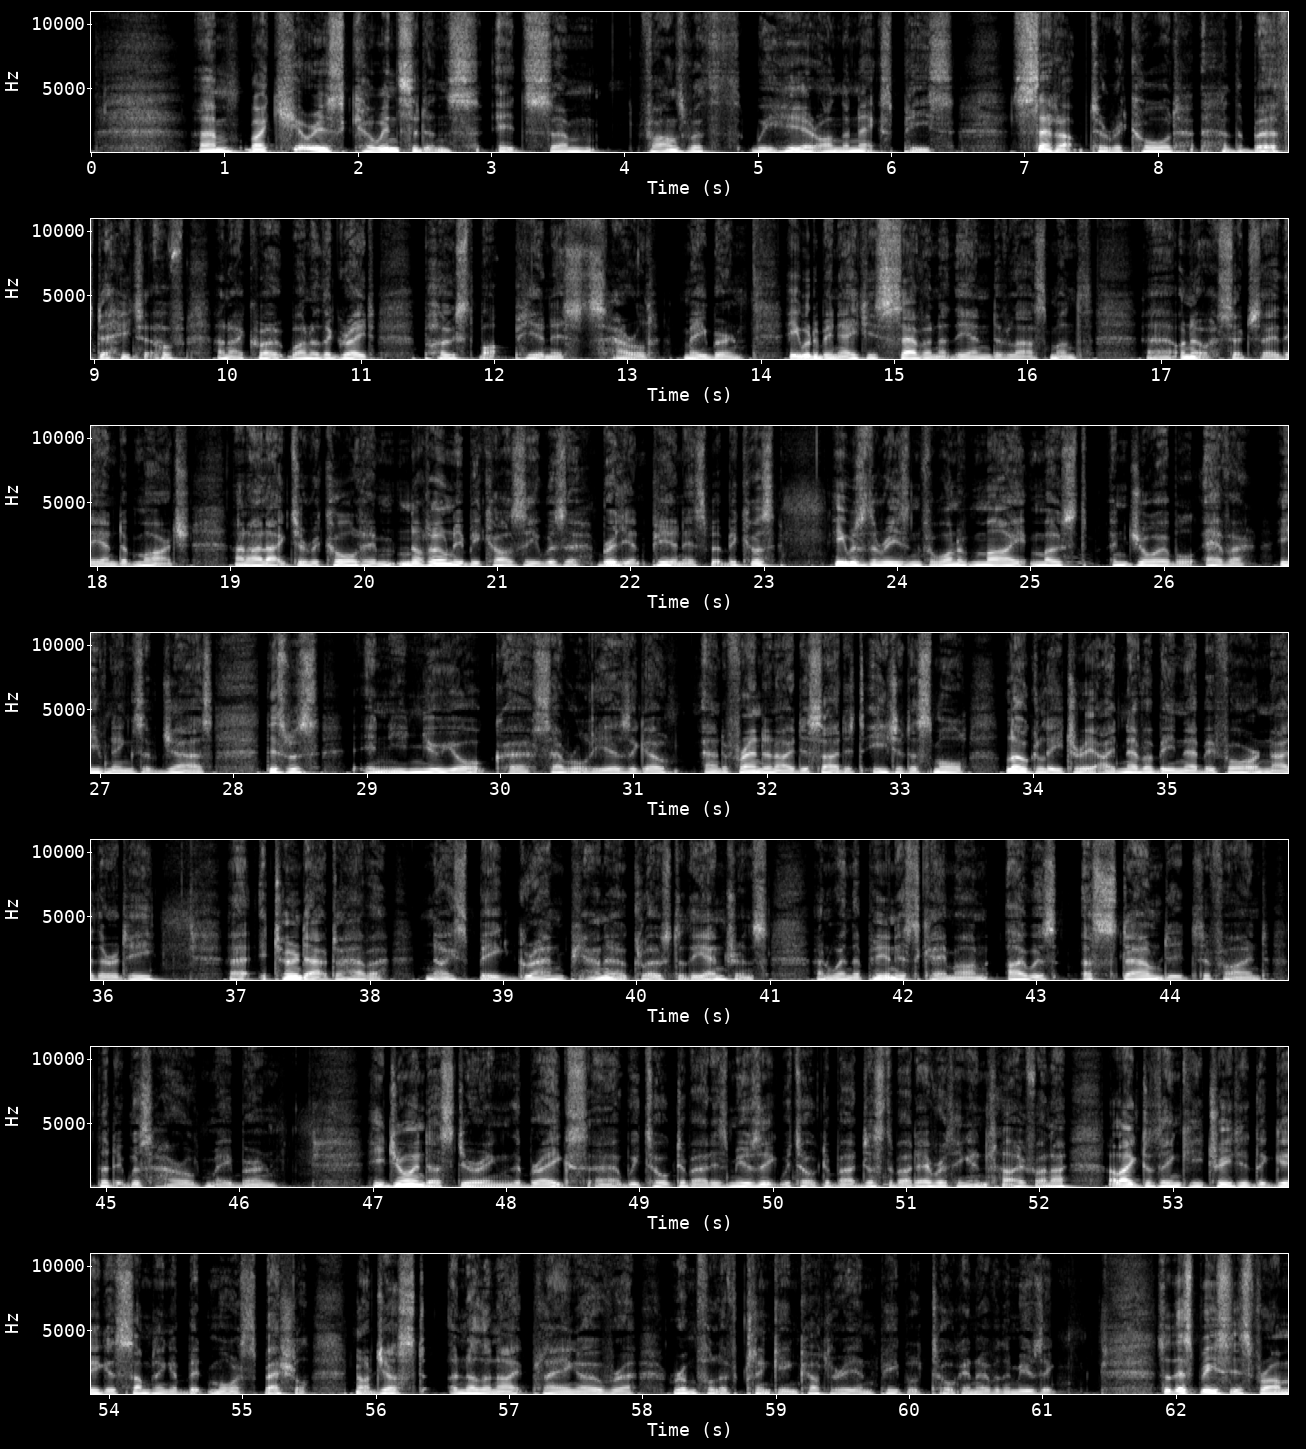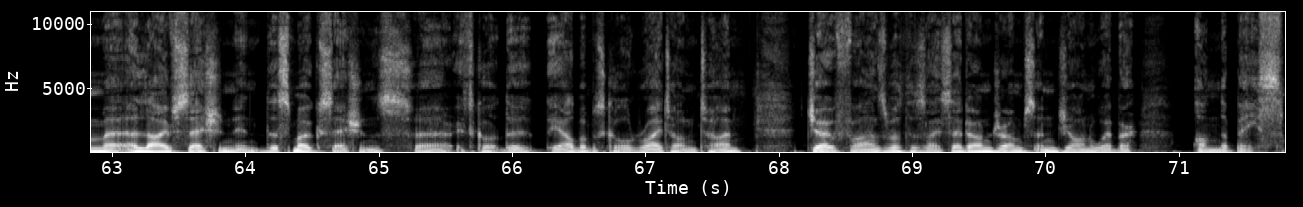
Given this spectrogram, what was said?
Um, by curious coincidence, it's um, Farnsworth we hear on the next piece set up to record the birth date of, and I quote, one of the great post bop pianists, Harold Mabern. He would have been 87 at the end of last month, uh, oh no, I should say the end of March. And I like to recall him not only because he was a brilliant pianist, but because he was the reason for one of my most enjoyable ever evenings of jazz. This was in New York uh, several years ago, and a friend and I decided to eat at a small local eatery. I'd never been there before, and neither had he. Uh, it turned out to have a nice big grand piano close to the entrance, and when the pianist came on, I was astounded to find that it was Harold Mabern. He joined us during the breaks. Uh, we talked about his music. We talked about just about everything in life. And I, I like to think he treated the gig as something a bit more special, not just another night playing over a roomful of clinking cutlery and people talking over the music. So this piece is from uh, a live session in the Smoke Sessions. Uh, it's called the the album is called Right on Time. Joe Farnsworth, as I said, on drums, and John Webber on the bass.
